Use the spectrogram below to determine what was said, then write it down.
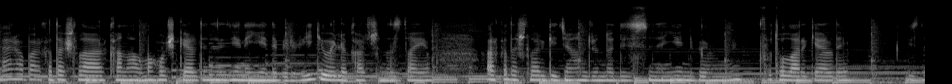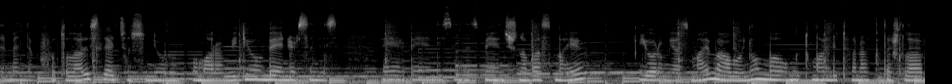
Merhaba arkadaşlar kanalıma hoş geldiniz. Yine yeni bir video ile karşınızdayım. Arkadaşlar Gece Ancunda dizisinin yeni bölümünün fotoları geldi. Biz de ben de bu fotoları sizler için sunuyorum. Umarım videomu beğenirsiniz. Eğer beğendiyseniz beğen tuşuna basmayı, yorum yazmayı ve abone olmayı unutmayın lütfen arkadaşlar.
